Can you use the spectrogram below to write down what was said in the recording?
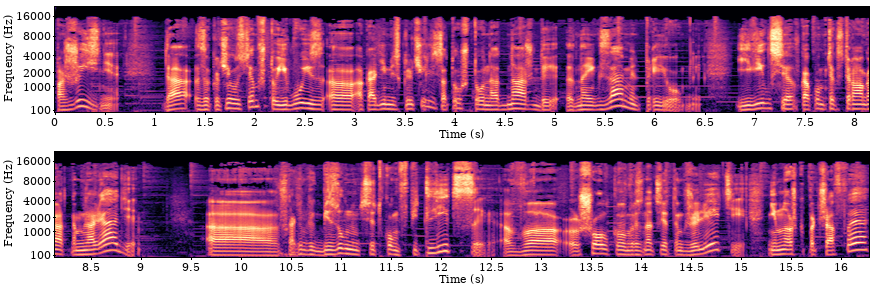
по жизни, да, заключилось в том, что его из э, академии исключили за то, что он однажды на экзамен приемный явился в каком-то экстравагантном наряде, э, с каким-то безумным цветком в петлице, в шелковом разноцветном жилете, немножко под шофе,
